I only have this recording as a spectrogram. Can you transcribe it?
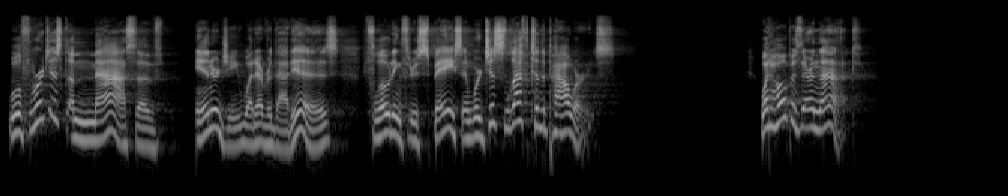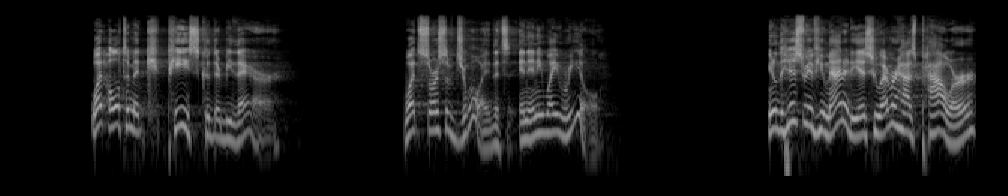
Well, if we're just a mass of energy, whatever that is, floating through space, and we're just left to the powers. What hope is there in that? What ultimate peace could there be there? What source of joy that's in any way real? You know, the history of humanity is whoever has power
